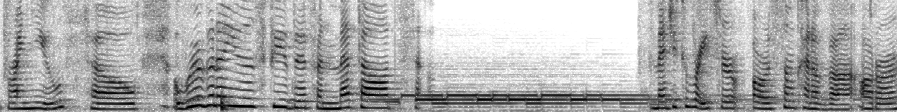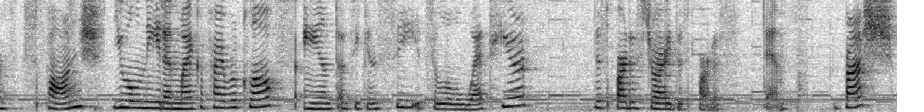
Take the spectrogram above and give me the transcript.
brand new. So we're gonna use a few different methods. Magic eraser or some kind of uh, other sponge. You will need a microfiber cloth and as you can see it's a little wet here. This part is dry, this part is damp. Brush.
